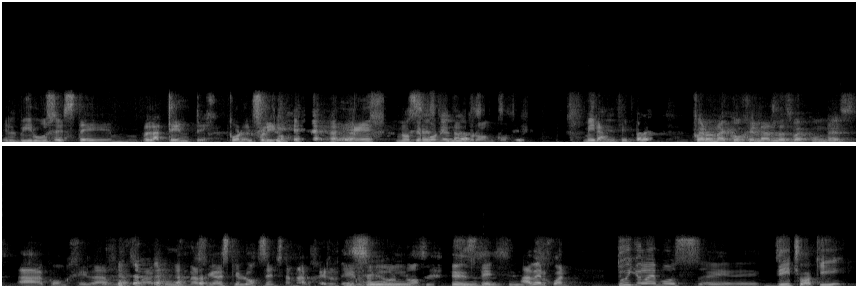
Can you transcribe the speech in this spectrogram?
el virus este, latente por el frío. ¿eh? No se es pone tan bronco. Mira, fueron a congelar las vacunas. a congelar las vacunas, ya ves que luego se echan a perder, Sí, peor, ¿no? sí, Este, sí. A ver, Juan, tú y yo hemos eh, dicho aquí,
